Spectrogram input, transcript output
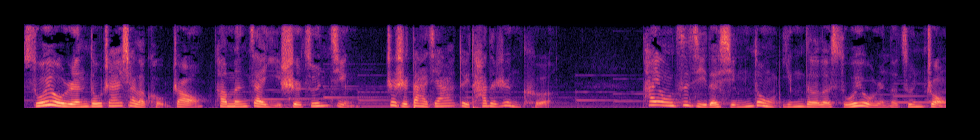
所有人都摘下了口罩，他们在以示尊敬，这是大家对他的认可。他用自己的行动赢得了所有人的尊重。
